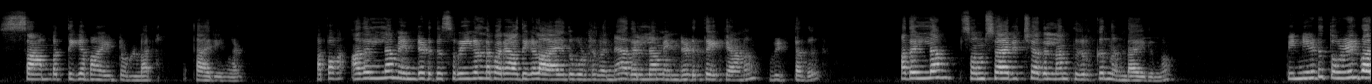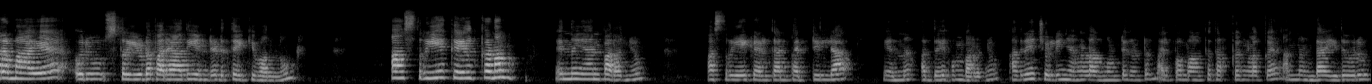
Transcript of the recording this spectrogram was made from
സാമ്പത്തികമായിട്ടുള്ള കാര്യങ്ങൾ. അപ്പം അതെല്ലാം എന്റെ അടുത്ത് സ്ത്രീകളുടെ പരാതികളായതുകൊണ്ട് തന്നെ അതെല്ലാം എന്റെ അടുത്തേക്കാണ് വിട്ടത്. അതെല്ലാം സംസാരിച്ച് അതെല്ലാം തീർക്കുന്നുണ്ടായിരുന്നു. പിന്നീട് തൊഴിൽപരമായ ഒരു സ്ത്രീയുടെ പരാതി എന്റെ അടുത്തേക്ക് വന്നു. ആ സ്ത്രീയെ കേൾക്കണം എന്ന് ഞാൻ പറഞ്ഞു. ആ സ്ത്രീയെ കേൾക്കാൻ പറ്റില്ല. എന്ന് അദ്ദേഹം പറഞ്ഞു. അതിനെ ചൊല്ലി ഞങ്ങൾ അങ്ങോട്ടും ഇങ്ങോട്ടും അല്പം വാക്ക് തർക്കങ്ങളൊക്കെ അന്നുണ്ടായി. ഇതൊരു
